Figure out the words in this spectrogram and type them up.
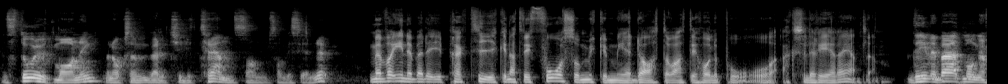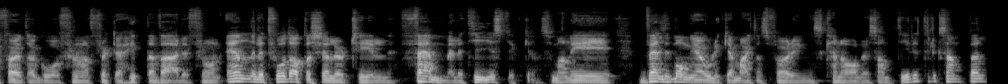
en stor utmaning men också en väldigt tydlig trend som, som vi ser nu. Men vad innebär det i praktiken att vi får så mycket mer data och att det håller på att accelerera egentligen? Det innebär att många företag går från att försöka hitta värde från en eller två datakällor till fem eller tio stycken. Så man är i väldigt många olika marknadsföringskanaler samtidigt till exempel.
